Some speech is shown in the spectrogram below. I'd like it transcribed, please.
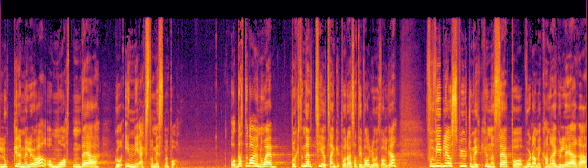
lukkede miljøer, og måten det går inn i ekstremisme på. Og dette var jo noe jeg brukte en del tid å tenke på da jeg satt i valglovutvalget. For vi ble jo spurt om vi kunne se på hvordan vi kan regulere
